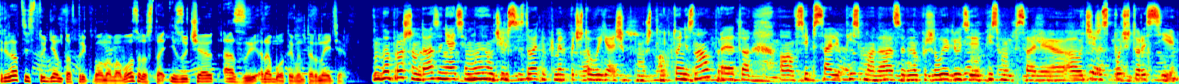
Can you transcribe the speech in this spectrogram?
13 студентов преклонного возраста изучают азы работы в интернете. На прошлом да, занятии мы учились создавать, например, почтовый ящик, потому что никто не знал про это. А, Все писали письма, да, особенно пожилые люди письма писали а, через Почту России.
